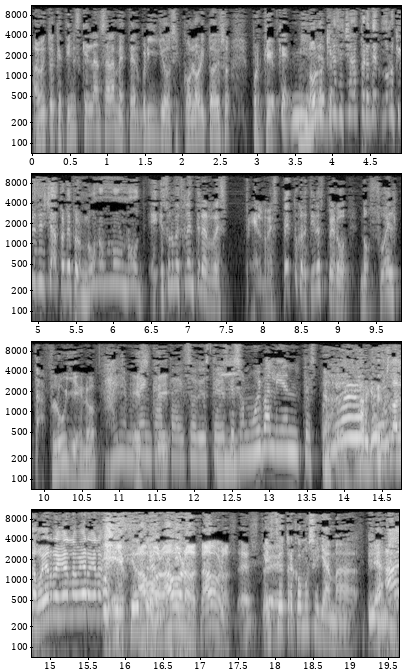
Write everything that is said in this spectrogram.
al momento que tienes que lanzar a meter brillos y color y todo eso, porque no lo quieres echar a perder, no lo quieres echar a perder, pero no, no, no, no. Es una mezcla entre el, res- el respeto que le tienes, pero no suelta, fluye, ¿no? Ay, a mí me Este, encanta eso de ustedes, y- que son muy valientes. porque- Ay, pues, la, la voy a regar, la voy a regar. Este otra- vámonos, vámonos, vámonos. Este, Este otra, ¿cómo se llama? eh, ah,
